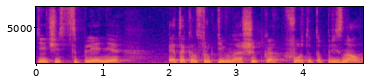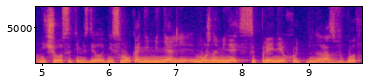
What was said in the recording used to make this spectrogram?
Течи, сцепление – это конструктивная ошибка. Форд это признал, ничего с этим сделать не смог. Они меняли, можно менять сцепление хоть раз в год,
